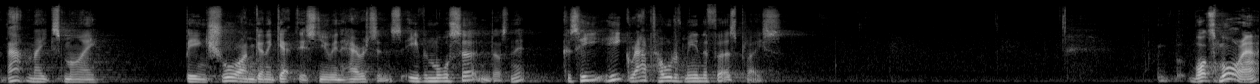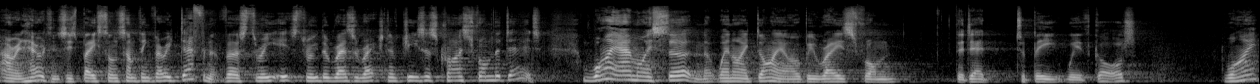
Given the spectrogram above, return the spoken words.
That makes my being sure I'm going to get this new inheritance even more certain, doesn't it? Because he, he grabbed hold of me in the first place. What's more, our, our inheritance is based on something very definite. Verse 3 it's through the resurrection of Jesus Christ from the dead. Why am I certain that when I die I will be raised from the dead to be with God. Why?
